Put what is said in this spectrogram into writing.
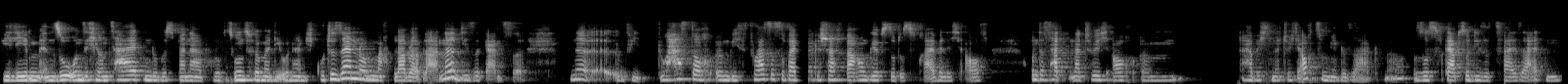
Wir leben in so unsicheren Zeiten. Du bist bei einer Produktionsfirma, die unheimlich gute Sendungen macht, bla bla bla. Ne? Diese ganze, ne, irgendwie, du hast doch irgendwie, du hast es so weit geschafft, warum gibst du das freiwillig auf? Und das hat natürlich auch, ähm, habe ich natürlich auch zu mir gesagt. Ne? Also es gab so diese zwei Seiten,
